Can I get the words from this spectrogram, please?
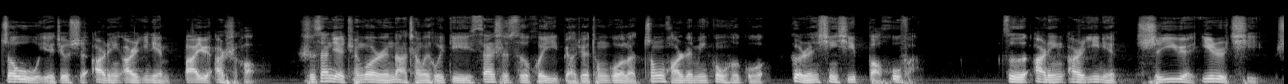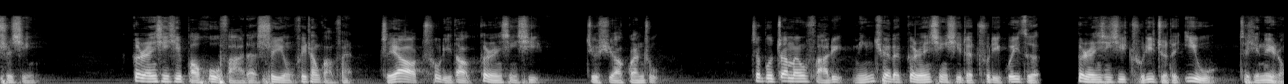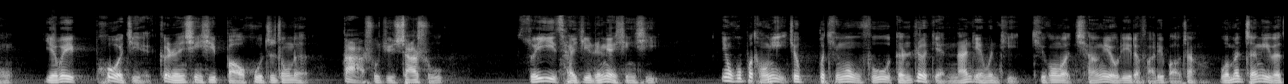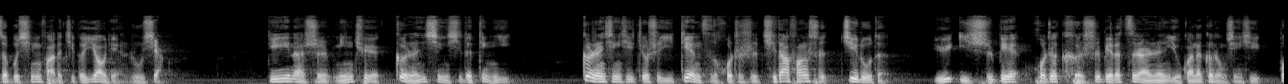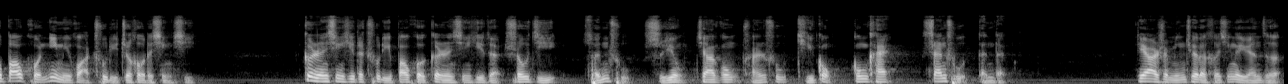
周五，也就是二零二一年八月二十号，十三届全国人大常委会第三十次会议表决通过了《中华人民共和国个人信息保护法》，自二零二一年十一月一日起实行。个人信息保护法的适用非常广泛，只要处理到个人信息，就需要关注。这部专门法律明确了个人信息的处理规则、个人信息处理者的义务这些内容，也为破解个人信息保护之中的大数据杀熟、随意采集人脸信息、用户不同意就不提供服务等热点难点问题提供了强有力的法律保障。我们整理了这部新法的几个要点如下：第一呢，是明确个人信息的定义。个人信息就是以电子或者是其他方式记录的。与已识别或者可识别的自然人有关的各种信息，不包括匿名化处理之后的信息。个人信息的处理包括个人信息的收集、存储、使用、加工、传输、提供、公开、删除等等。第二是明确了核心的原则：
